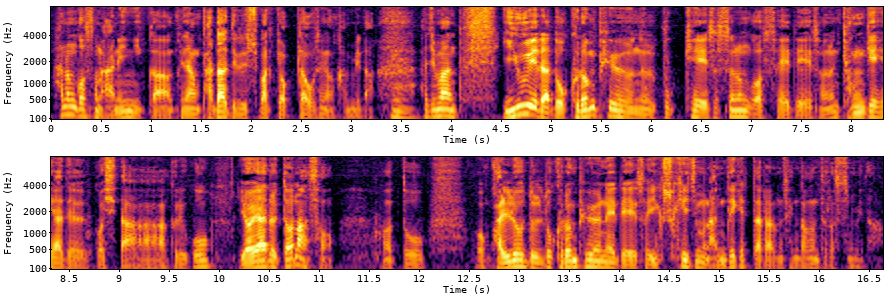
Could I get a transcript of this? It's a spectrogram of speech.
하는 것은 아니니까 그냥 받아들일 수밖에 없다고 생각합니다. 음. 하지만 이후에라도 그런 표현을 국회에서 쓰는 것에 대해서는 경계해야 될 것이다. 그리고 여야를 떠나서 어, 또 어, 관료들도 그런 표현에 대해서 익숙해지면 안 되겠다라는 생각은 들었습니다.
